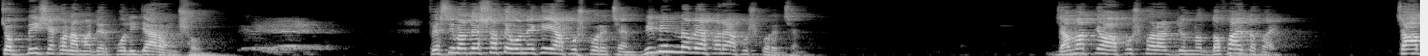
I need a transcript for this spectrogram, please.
চব্বিশ এখন আমাদের কলিজার অংশ। ফেসিবাদের সাথে অনেকেই আপোষ করেছেন, বিভিন্ন ব্যাপারে আপোষ করেছেন। জামাতকে আপোষ করার জন্য দফায় দফায় চাপ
